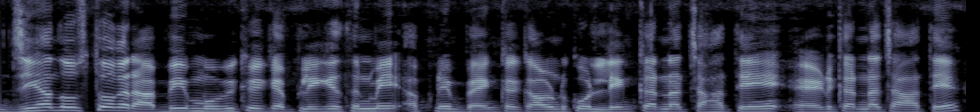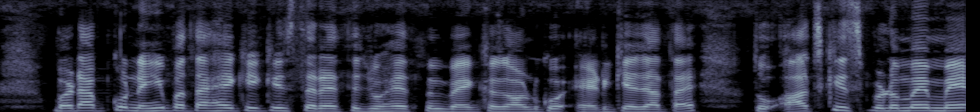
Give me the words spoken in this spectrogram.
जी हाँ दोस्तों, अगर आप भी मूवी क्विक एप्लीकेशन में अपने बैंक अकाउंट को लिंक करना चाहते हैं, ऐड करना चाहते हैं, बट आपको नहीं पता है कि किस तरह से जो है इसमें बैंक अकाउंट को ऐड किया जाता है तो आज की इस वीडियो में मैं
